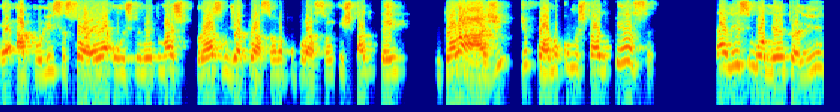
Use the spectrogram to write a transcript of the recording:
é, a polícia só é o instrumento mais próximo de atuação da população que o Estado tem. Então, ela age de forma como o Estado pensa. É, nesse momento ali,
